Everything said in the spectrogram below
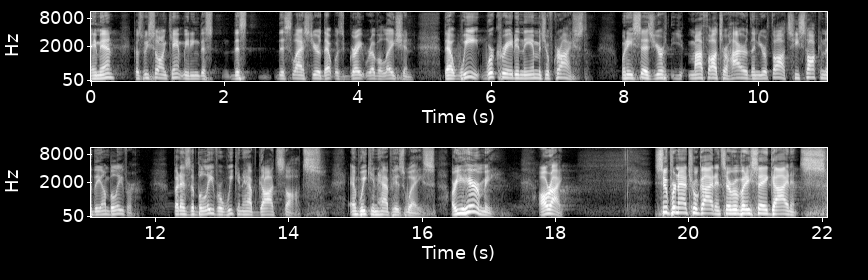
Amen? Because we saw in camp meeting this this this last year, that was great revelation that we we're created in the image of Christ. When he says your my thoughts are higher than your thoughts, he's talking to the unbeliever. But as the believer, we can have God's thoughts and we can have his ways. Are you hearing me? All right. Supernatural guidance. Everybody say guidance.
